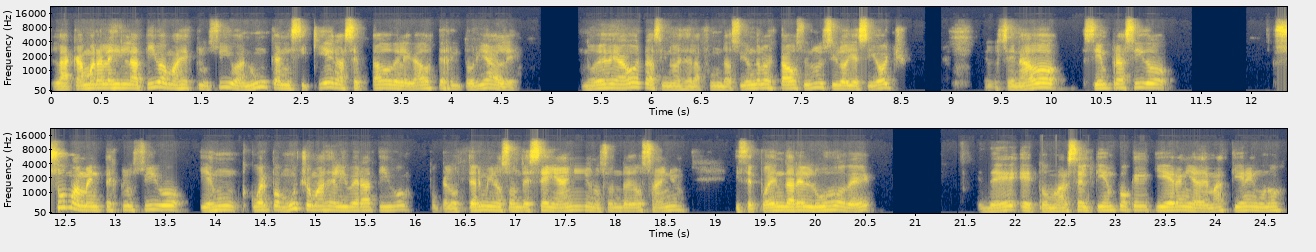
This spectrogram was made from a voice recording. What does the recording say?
la Cámara Legislativa más exclusiva, nunca ni siquiera ha aceptado delegados territoriales, no desde ahora, sino desde la fundación de los Estados Unidos del siglo XVIII. El Senado siempre ha sido sumamente exclusivo y es un cuerpo mucho más deliberativo, porque los términos son de seis años, no son de dos años, y se pueden dar el lujo de, de eh, tomarse el tiempo que quieran y además tienen unos,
